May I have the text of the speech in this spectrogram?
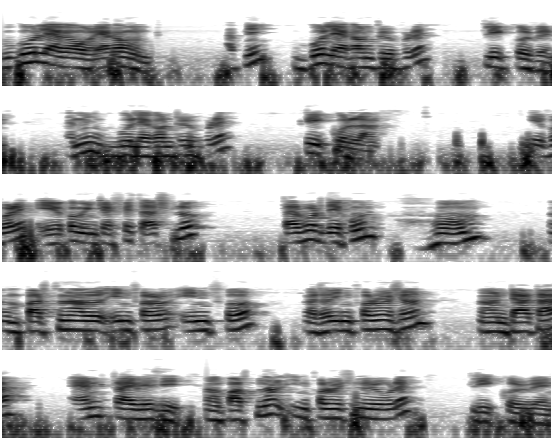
গুগল অ্যাকাউন্ট অ্যাকাউন্ট আপনি গুগল অ্যাকাউন্টের উপরে ক্লিক করবেন। আমি গুগল অ্যাকাউন্টের উপরে ক্লিক করলাম। এরপরে এরকম ইন্টারফেস আসলো। তারপর দেখুন হোম পার্সোনাল ইনফর ইনফো অর্থাৎ information data and privacy personal ইনফরমেশনের উপরে ক্লিক করবেন।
